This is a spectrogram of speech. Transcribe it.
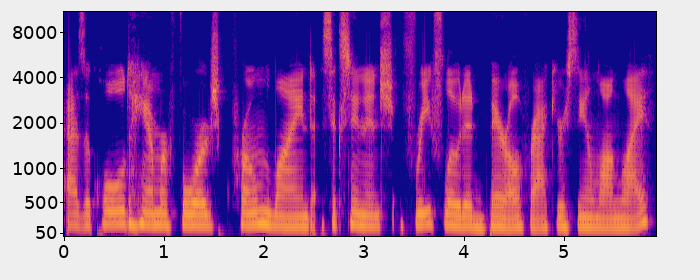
as a cold hammer forged chrome lined 16 inch free floated barrel for accuracy and long life.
